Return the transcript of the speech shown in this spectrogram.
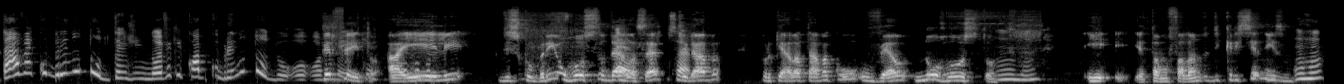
Tava cobrindo tudo. Tem noiva que cobre cobrindo tudo. O, o Perfeito. Aí ele descobria o rosto dela, é, certo? certo? Tirava, porque ela estava com o véu no rosto. Uhum. E, e, estamos falando de cristianismo. Uhum.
